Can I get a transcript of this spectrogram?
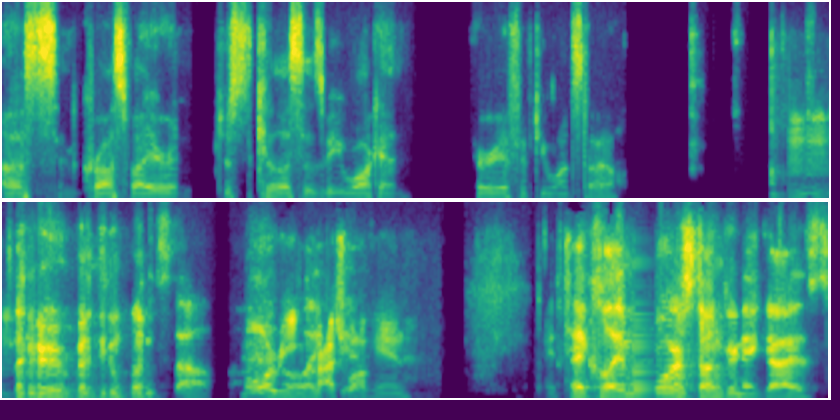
us and crossfire and just kill us as we walk in, Area 51 style. Hmm. 51 style. Or we I can like crouch it. walk in. Hey, Claymore or stun grenade, guys?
